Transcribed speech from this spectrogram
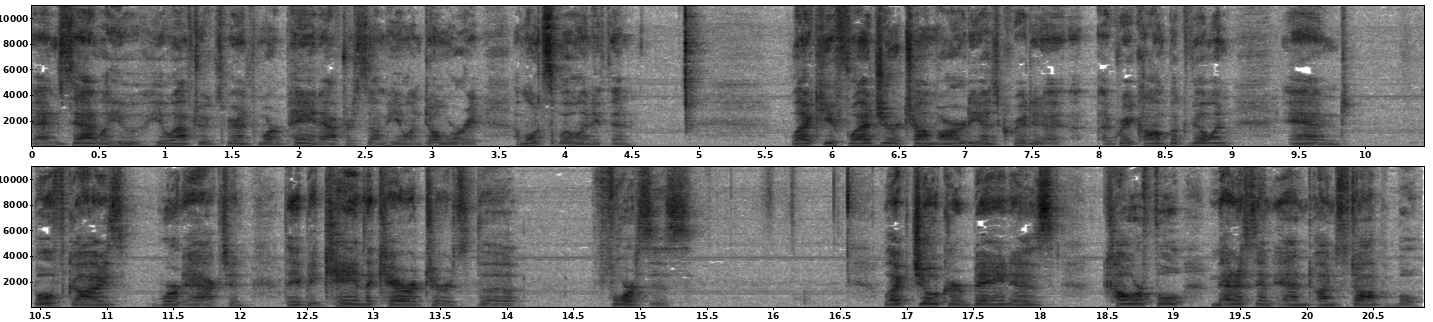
and sadly he, he'll have to experience more pain after some healing. Don't worry, I won't spoil anything. Like Heath Ledger, Tom Hardy has created a, a great comic book villain, and both guys weren't acting. They became the characters, the forces. Like Joker, Bane is colorful, menacing, and unstoppable.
